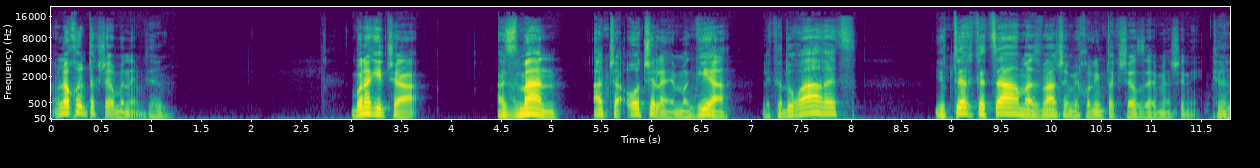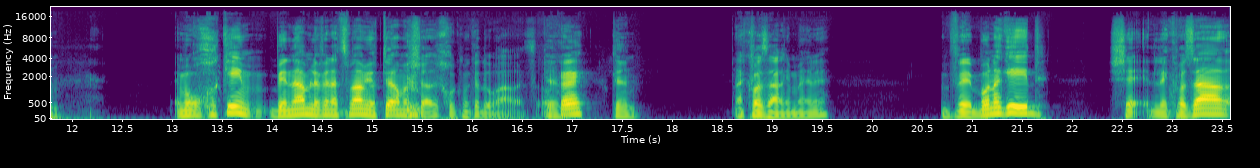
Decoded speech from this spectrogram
הם לא יכולים לתקשר ביניהם. כן, בוא נגיד שהזמן עד שהאות שלהם מגיע לכדור הארץ, יותר קצר מהזמן שהם יכולים לתקשר זה עם השני. כן, הם מרוחקים בינם לבין עצמם יותר מאשר הריחוק מכדור הארץ, כן. אוקיי? כן, הקווזרים האלה. ובוא נגיד שלקווזר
